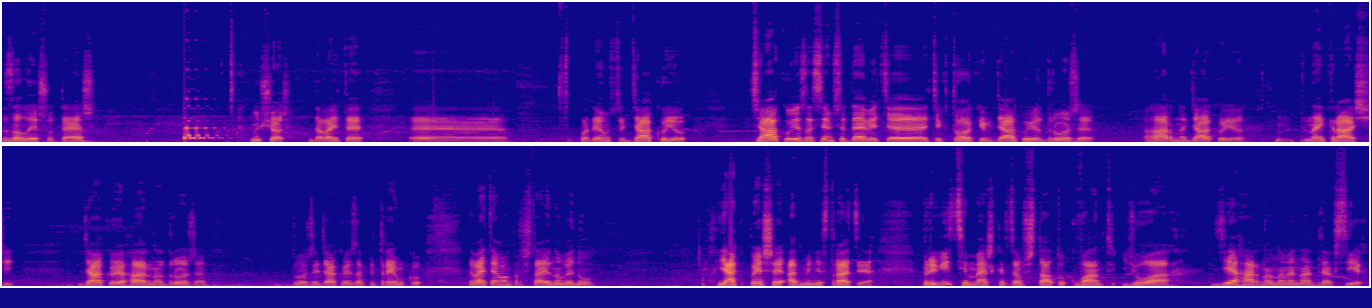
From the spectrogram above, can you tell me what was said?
залишу теж. Ну що ж, давайте е, подивимося. Дякую. Дякую за 79 е, тіктоків. Дякую, друже. Гарно дякую. Найкращий. Дякую гарно, друже. Дуже дякую за підтримку. Давайте я вам прочитаю новину. Як пише адміністрація, привіт всім мешканцям штату Квант ЮА. Є гарна новина для всіх.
